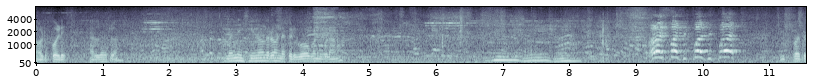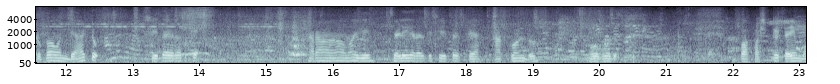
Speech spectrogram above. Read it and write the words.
ನೋಡ್ಕೊಳ್ಳಿ ಎಲ್ಲರೂ. ಬನ್ನಿ ಇನ್ನೊಂದು ರೌಂಡ್ ಆ ಕಡೆ ಹೋಗಿ ಬಂದ್ಬಿಡೋಣ ಇಪ್ಪತ್ತು ರೂಪಾಯಿ ಒಂದು ಬ್ಯಾಟು. ಶೀತ ಇರೋದಕ್ಕೆ. ಆರಾಮಾಗಿ ಚಳಿ ಇರೋದಕ್ಕೆ ಶೀತಕ್ಕೆ ಹಾಕ್ಕೊಂಡು ಹೋಗ್ಬೋದು. ಅಪ್ಪ ಫಸ್ಟ್ ಟೈಮು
